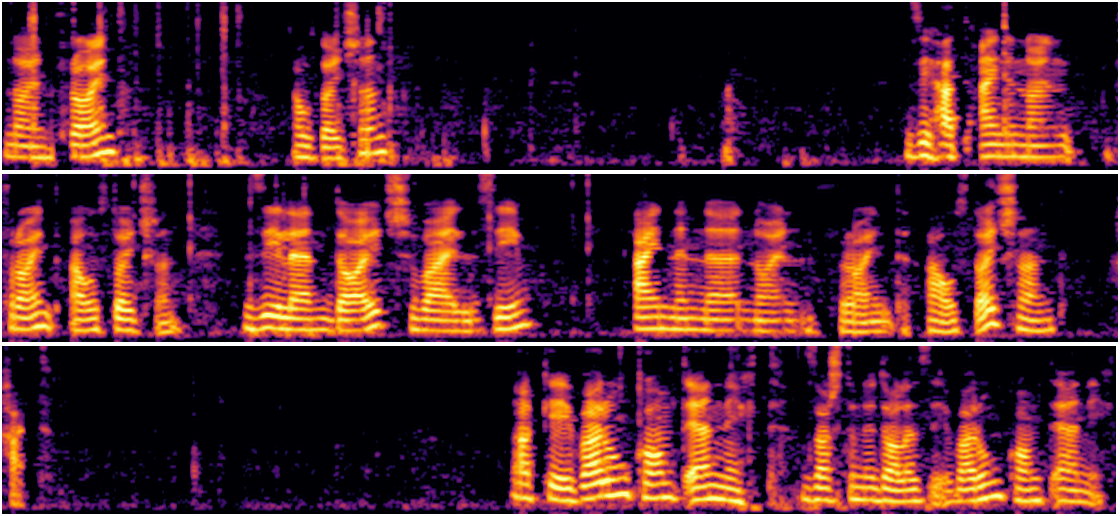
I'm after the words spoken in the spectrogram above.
neuen Freund aus Deutschland. Sie hat einen neuen Freund aus Deutschland. Sie lernt Deutsch, weil sie einen äh, neuen Freund aus Deutschland hat. Okay, warum kommt er nicht? Zašto ne dolazi? Warum kommt er nicht?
